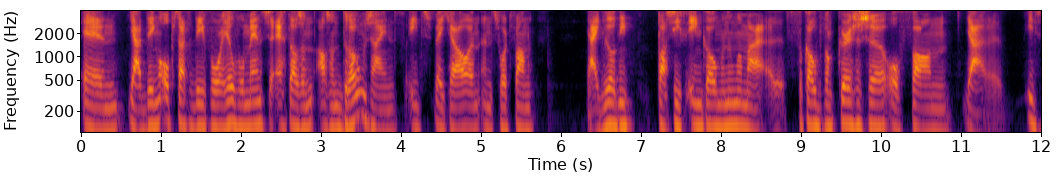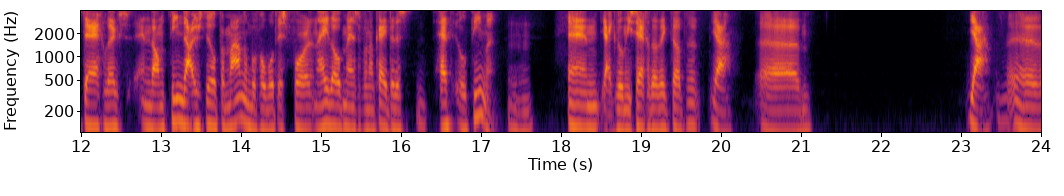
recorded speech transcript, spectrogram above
en ja, dingen opstarten die voor heel veel mensen echt als een, als een droom zijn. Iets, weet je wel, een, een soort van... Ja, ik wil het niet passief inkomen noemen, maar het verkopen van cursussen of van ja, iets dergelijks. En dan 10.000 euro per maand doen bijvoorbeeld, is voor een hele hoop mensen van oké, dat is het ultieme. En ja, ik wil niet zeggen dat ik dat, eh, ja, ehm, ja, eh,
